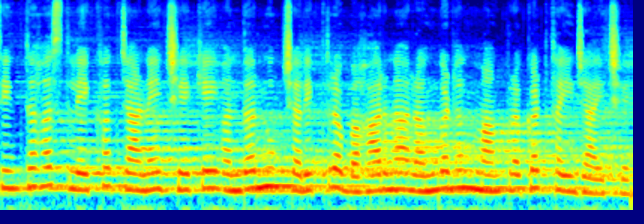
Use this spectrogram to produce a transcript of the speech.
સિદ્ધહસ્ત લેખક જાણે છે કે અંદરનું ચરિત્ર બહારના રંગઢંગમાં પ્રકટ થઈ જાય છે.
